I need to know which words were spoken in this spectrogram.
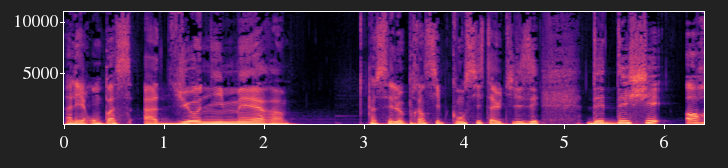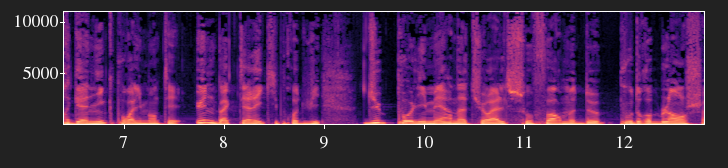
Allez, on passe à Dionymère. C'est le principe consiste à utiliser des déchets organiques pour alimenter une bactérie qui produit du polymère naturel sous forme de poudre blanche.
